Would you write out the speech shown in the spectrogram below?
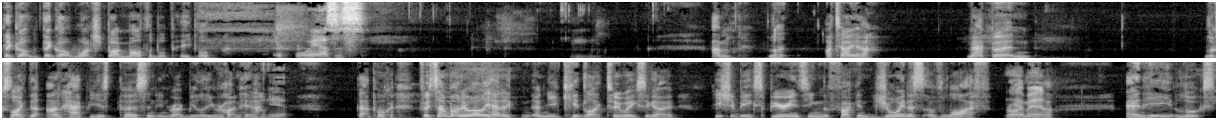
they got they got watched by multiple people. wowzers. Um, look, I tell you, Matt Burton looks like the unhappiest person in rugby league right now. Yeah. That poor for someone who only had a, a new kid like two weeks ago, he should be experiencing the fucking joyness of life right Yeah, now. And he looks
